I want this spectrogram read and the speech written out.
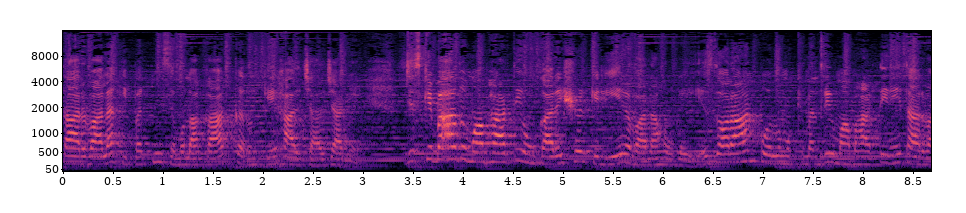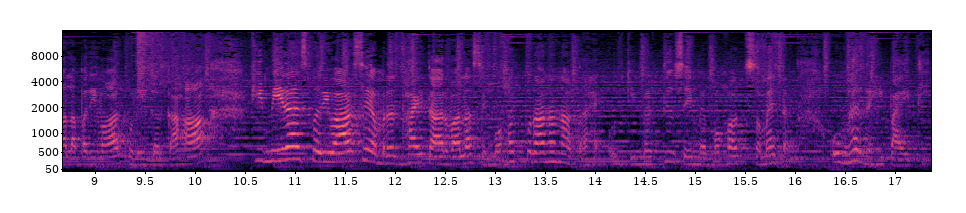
तारवाला की पत्नी से मुलाकात कर उनके हालचाल जाने। जिसके बाद उमा भारती ओंकारेश्वर के लिए रवाना हो गई। इस दौरान पूर्व मुख्यमंत्री उमा भारती ने तारवाला परिवार को लेकर कहा कि मेरा इस परिवार से अमृत भाई तारवाला से बहुत पुराना नाता है। उनकी मृत्यु से मैं बहुत समय तक उभर नहीं पाई थी।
